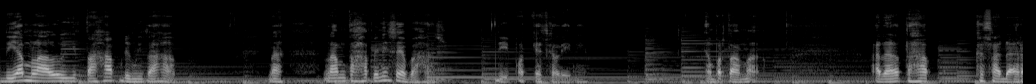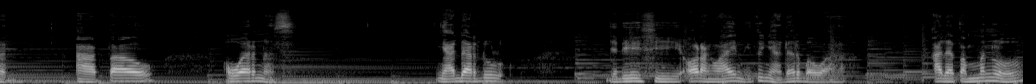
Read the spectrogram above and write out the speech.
Dia melalui tahap demi tahap. Nah, enam tahap ini saya bahas di podcast kali ini. Yang pertama adalah tahap kesadaran atau awareness. Nyadar dulu. Jadi si orang lain itu nyadar bahwa ada temen lo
